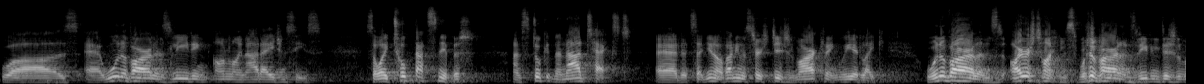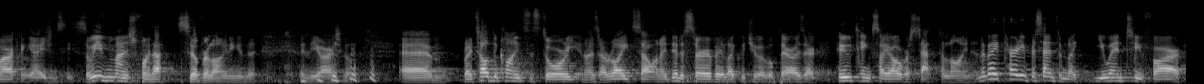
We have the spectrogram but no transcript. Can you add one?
was uh, one of Ireland's leading online ad agencies. So I took that snippet and stuck it in an ad text uh, that said, you know, if anyone searched digital marketing, we had like one of Ireland's, Irish Times, one of Ireland's leading digital marketing agencies. So we even managed to find that silver lining in the, in the article. um, but I told the clients the story, and I was like, right, so, and I did a survey like what you have up there, I was there, who thinks I overstepped the line? And about 30% of them, like, you went too far.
